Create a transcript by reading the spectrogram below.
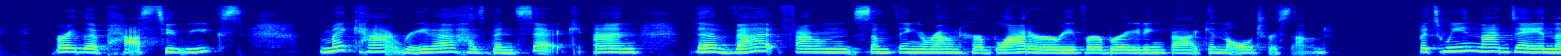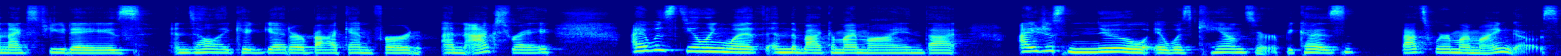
for the past two weeks, my cat Rita has been sick, and the vet found something around her bladder reverberating back in the ultrasound. Between that day and the next few days, until I could get her back in for an x ray, I was dealing with in the back of my mind that I just knew it was cancer because that's where my mind goes.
